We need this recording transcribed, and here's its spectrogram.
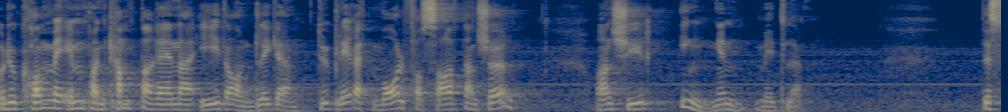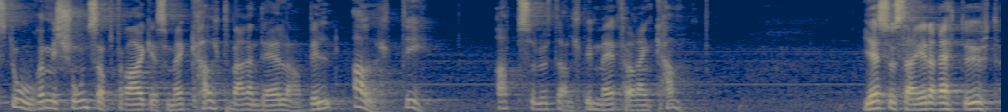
Og du kommer inn på en kamparena i det åndelige. Du blir et mål for Satan sjøl, han skyr ingen midler. Det store misjonsoppdraget som er kalt være en del av, vil alltid, absolutt alltid medføre en kamp. Jesus sier det rett ut.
